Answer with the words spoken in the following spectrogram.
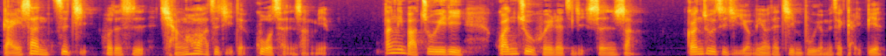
改善自己，或者是强化自己的过程上面。当你把注意力关注回了自己身上，关注自己有没有在进步，有没有在改变，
